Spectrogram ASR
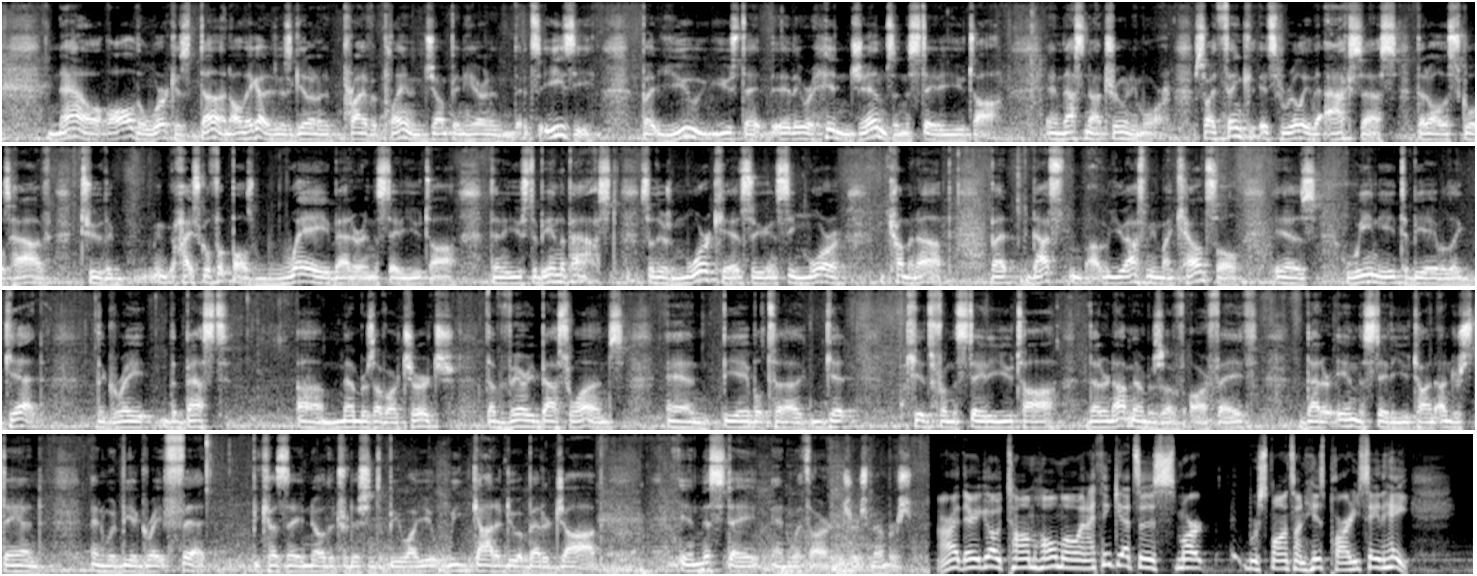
Now all the work is done. All they got to do is get on a private plane and jump in here, and it's easy. But you used to, they were hidden gems in the state of Utah, and that's not true anymore. So I think it's really the access that all the schools have to the high school football is way better in the state of Utah than it used to be in the past. So there's more kids, so you're going to see more coming up. But that's, you asked me, my counsel is we need to be able to get the great, the best um, members of our church, the very best ones, and be able to get kids from the state of Utah that are not members of our faith that are in the state of Utah and understand and would be a great fit because they know the traditions of BYU. We got to do a better job in this state and with our church members. All right, there you go, Tom Holmoe. And I think that's a smart response on his part. He's saying, hey,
